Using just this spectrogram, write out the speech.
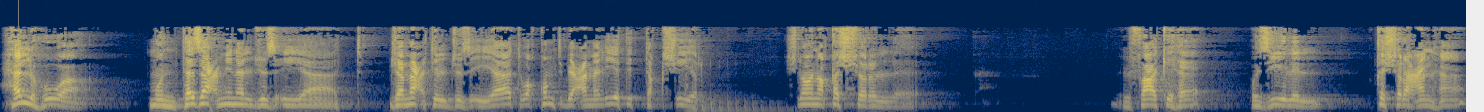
هل هو منتزع من الجزئيات. جمعت الجزئيات وقمت بعملية التقشير. شلون أقشر الفاكهة وزيل القشرة عنها.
